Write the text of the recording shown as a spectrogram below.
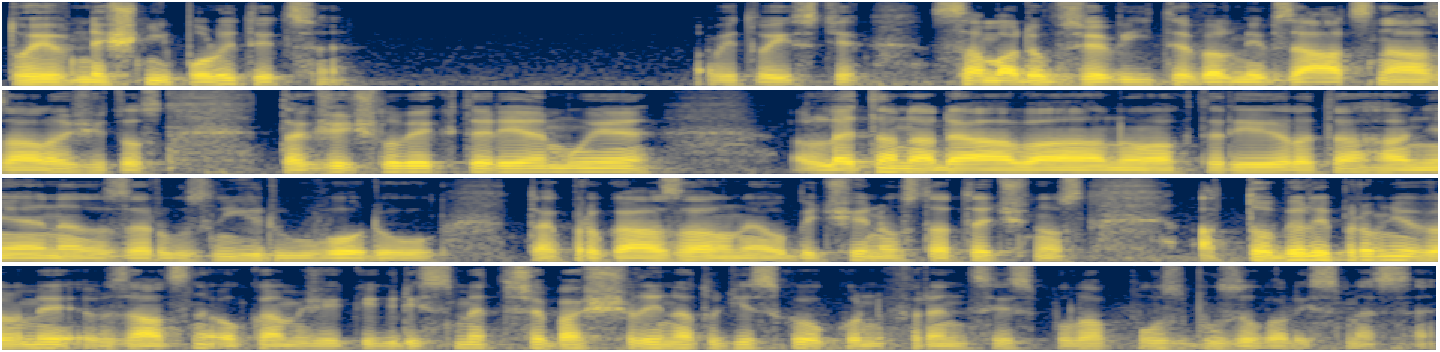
To je v dnešní politice. A vy to jistě sama dobře víte, velmi vzácná záležitost. Takže člověk, kterému je leta nadáváno a který je leta haněn za různých důvodů, tak prokázal neobyčejnou statečnost. A to byly pro mě velmi vzácné okamžiky, kdy jsme třeba šli na tu tiskovou konferenci spolu a pozbuzovali jsme se.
